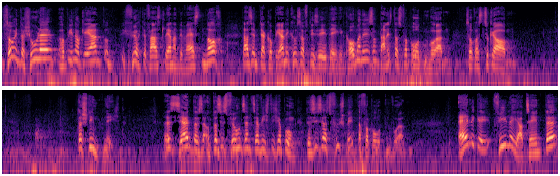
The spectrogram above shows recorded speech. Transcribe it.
So in der Schule habe ich noch gelernt und ich fürchte fast lernen die meisten noch, dass eben der Kopernikus auf diese Idee gekommen ist und dann ist das verboten worden sowas zu glauben. Das stimmt nicht. Das ist sehr interessant und das ist für uns ein sehr wichtiger Punkt. Das ist erst viel später verboten worden. Einige, viele Jahrzehnte,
